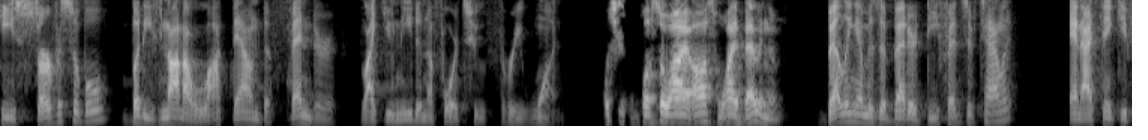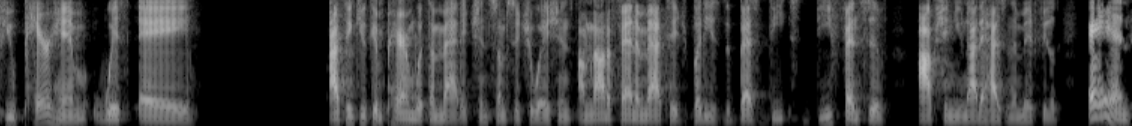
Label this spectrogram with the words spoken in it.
he's serviceable, but he's not a lockdown defender like you need in a 4-2-3-1. Which is so I asked why Bellingham. Bellingham is a better defensive talent. And I think if you pair him with a I think you can pair him with a Matic in some situations. I'm not a fan of Matic, but he's the best de- defensive option United has in the midfield. And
